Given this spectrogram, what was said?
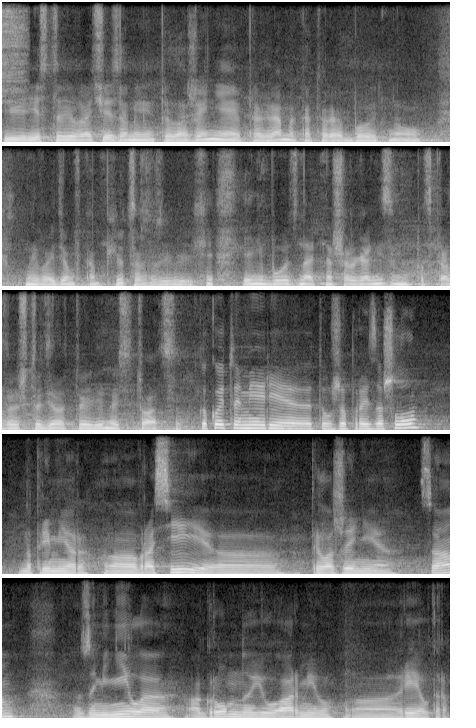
юристов, и врачей заменят приложение, программы, которые будут, ну, мы войдем в компьютер, и они будут знать наш организм и подсказывать, что делать в той или иной ситуации. В какой-то мере это уже произошло. Например, э, в России э, приложение ЦАН заменило огромную армию э, риэлторов.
